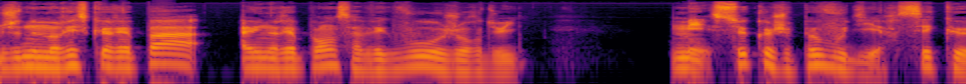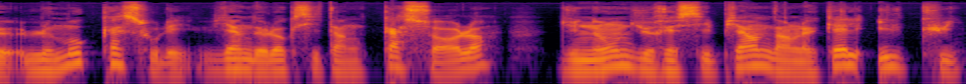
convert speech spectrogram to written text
Je ne me risquerai pas à une réponse avec vous aujourd'hui. Mais ce que je peux vous dire, c'est que le mot cassoulet vient de l'occitan cassole, du nom du récipient dans lequel il cuit.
